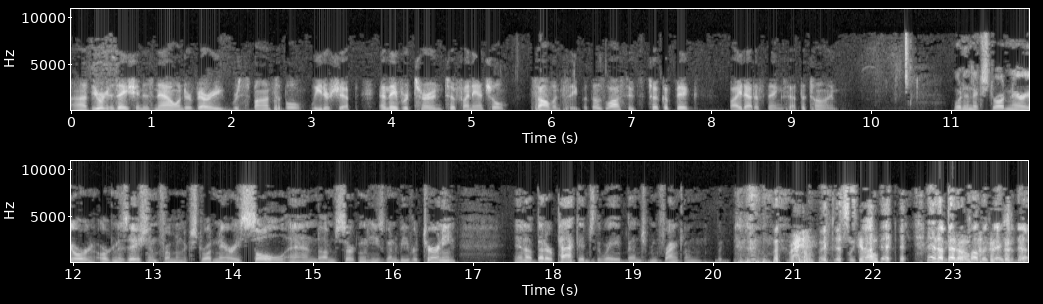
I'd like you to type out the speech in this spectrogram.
uh, the organization is now under very responsible leadership, and they've returned to financial solvency. But those lawsuits took a big bite out of things at the time. What an extraordinary organization from an extraordinary soul, and I'm certain he's going to be returning in a better package, the way Benjamin Franklin would, right. would hope. it, in a We better publication. Yeah.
